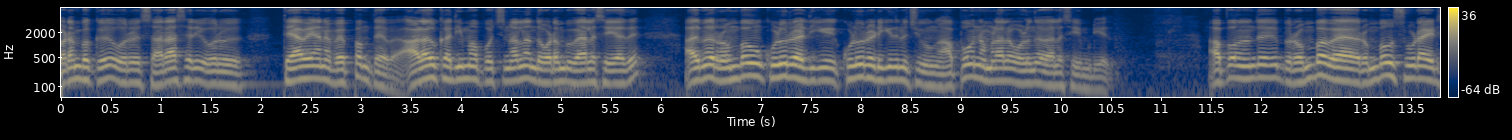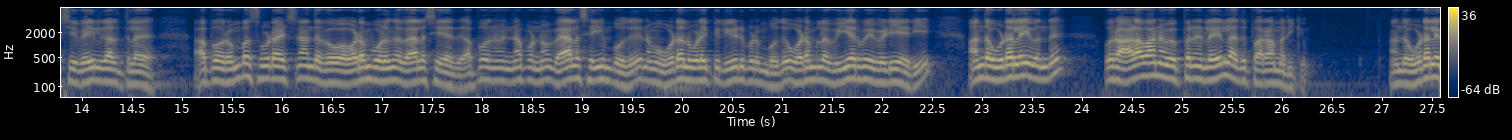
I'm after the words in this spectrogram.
உடம்புக்கு ஒரு சராசரி ஒரு தேவையான வெப்பம் தேவை. அளவுக்கு அதிகமாக போச்சுனாலும் அந்த உடம்பு வேலை செய்யாது. அதுமாதிரி ரொம்பவும் குளிர் அடிக்கு குளிர் அடிக்குதுன்னு வச்சுக்கோங்க. அப்போவும் நம்மளால் ஒழுங்காக வேலை செய்ய முடியாது. அப்போ வந்து இப்போ ரொம்ப வே ரொம்பவும் சூடாயிடுச்சு வெயில் காலத்தில். அப்போது ரொம்ப சூடாயிடுச்சுன்னா அந்த உடம்பு ஒழுங்காக வேலை செய்யாது. அப்போ நம்ம என்ன பண்ணோம்? வேலை செய்யும்போது நம்ம உடல் உழைப்பில் ஈடுபடும் போது உடம்புல வியர்வை வெளியேறி அந்த உடலை வந்து ஒரு அளவான வெப்பநிலையில் அது பராமரிக்கும். அந்த உடலை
